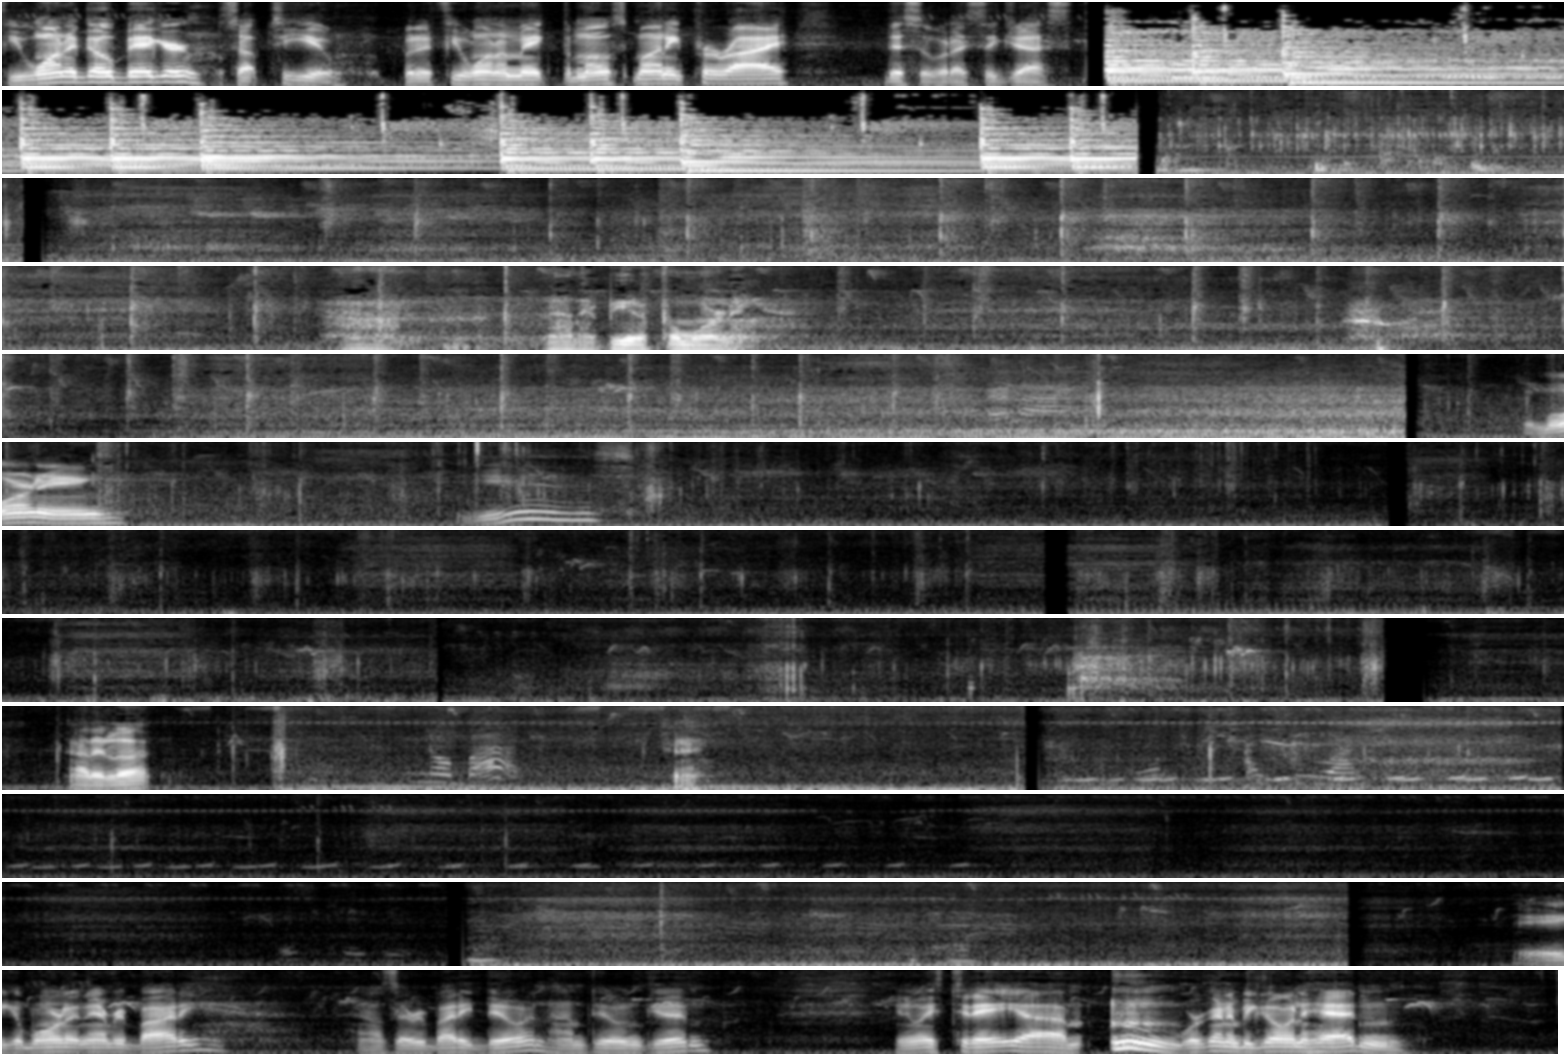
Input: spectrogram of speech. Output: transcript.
If you want to go bigger, it's up to you. But if you want to make the most money per rai, this is what I suggest. Another beautiful morning. Good morning. Yes. How they look? No bug. Okay. I see one. Hey, good morning, everybody. How's everybody doing? I'm doing good. Anyways, today um, we're going to be going ahead and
